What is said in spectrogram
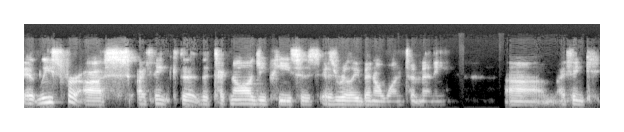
at least for us, I think the, the technology piece has, has really been a one to many. Um, I think,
